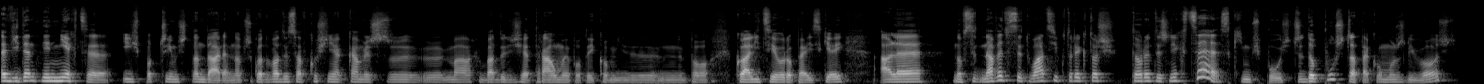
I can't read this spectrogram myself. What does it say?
ewidentnie nie chce iść pod czyimś sztandarem. Na przykład Władysław Kosiniak-Kamysz ma chyba do dzisiaj traumę po tej po koalicji europejskiej, ale no w, nawet w sytuacji, w której ktoś teoretycznie chce z kimś pójść, czy dopuszcza taką możliwość,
